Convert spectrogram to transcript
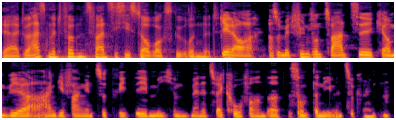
Ja, du hast mit 25 die Starbucks gegründet. Genau, also mit 25 haben wir angefangen zu dritt eben ich und meine zwei Co-Founder das Unternehmen zu gründen.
